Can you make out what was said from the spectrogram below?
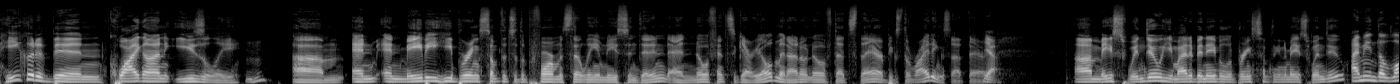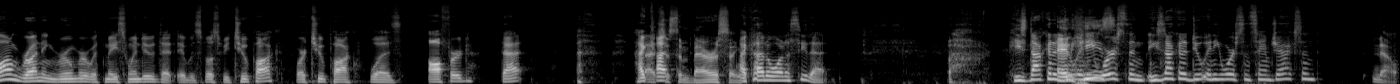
He could have been Qui Gon easily. Mm-hmm. Um, and and maybe he brings something to the performance that Liam Neeson didn't. And no offense to Gary Oldman, I don't know if that's there because the writing's not there. Yeah. Um, Mace Windu, he might have been able to bring something to Mace Windu. I mean, the long running rumor with Mace Windu that it was supposed to be Tupac, or Tupac was offered that. I That's just embarrassing. I kind of want to see that. He's not going to do any worse than he's not going to do any worse than Sam Jackson. No,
